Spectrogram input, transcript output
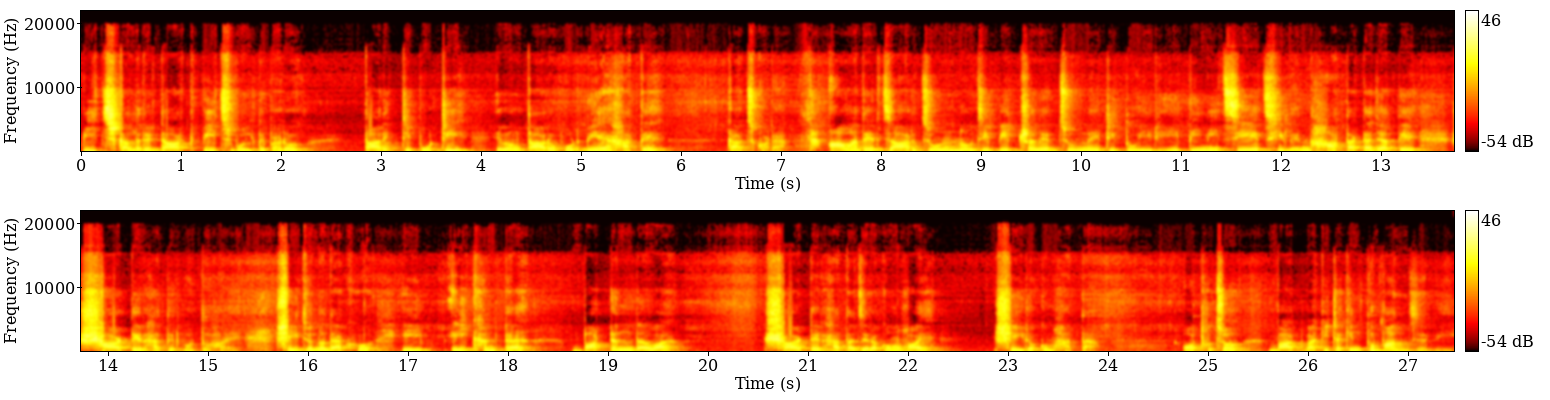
পিচ কালারের ডার্ক পিচ বলতে পারো, তার একটি পটি এবং তার ওপর দিয়ে হাতে কাজ করা। আমাদের যার জন্য, যে পেট্রনের জন্য এটি তৈরি, তিনি চেয়েছিলেন হাতাটা যাতে শার্টের হাতের মতো হয়। সেই জন্য দেখো, এই, এইখানটা বাটন দেওয়া শার্টের হাতা যেরকম হয়, সেই রকম হাতা। অথচ বাদ বাকিটা কিন্তু পাঞ্জাবি।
